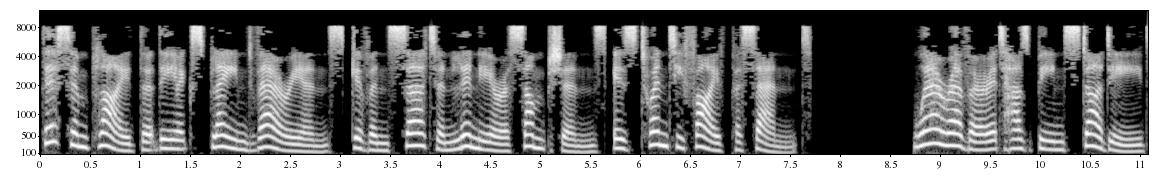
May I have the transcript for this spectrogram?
This implied that the explained variance given certain linear assumptions is 25%. Wherever it has been studied,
